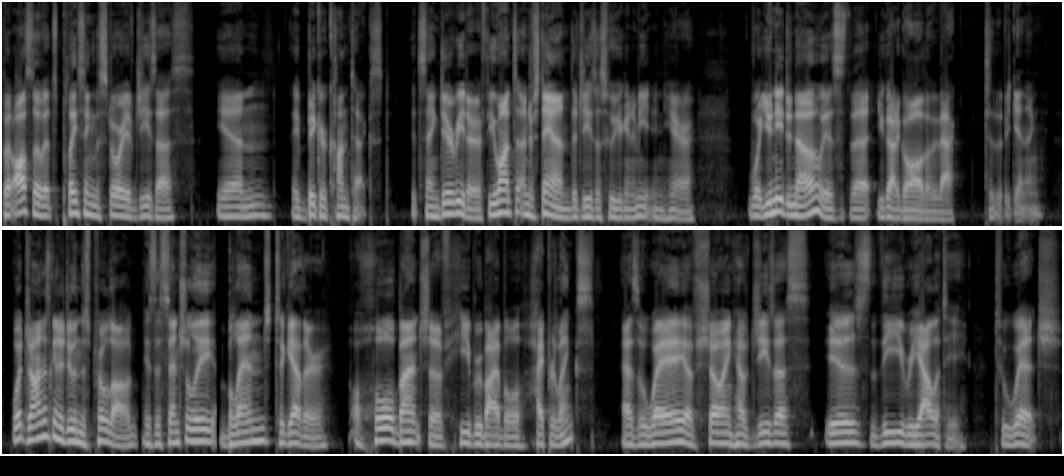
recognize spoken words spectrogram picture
but also it's placing the story of Jesus in a bigger context. It's saying, Dear reader, if you want to understand the Jesus who you're going to meet in here, what you need to know is that you got to go all the way back to the beginning. What John is going to do in this prologue is essentially blend together a whole bunch of Hebrew Bible hyperlinks as a way of showing how Jesus is the reality to which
